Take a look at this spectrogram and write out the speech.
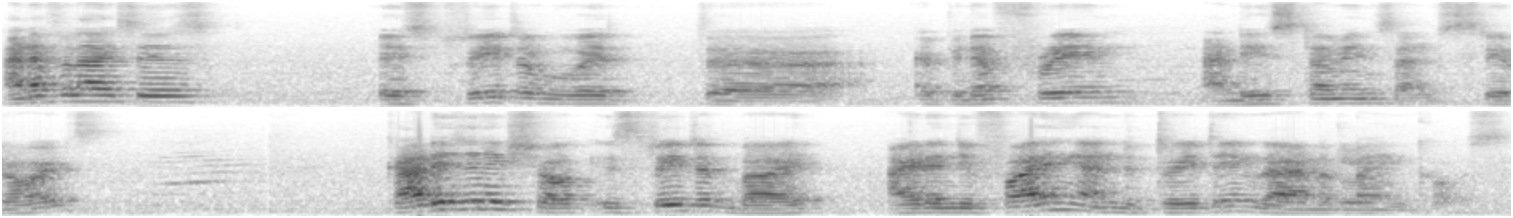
Anaphylaxis is treated with uh, epinephrine, antihistamines and steroids. Cardiogenic shock is treated by identifying and treating the underlying cause.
